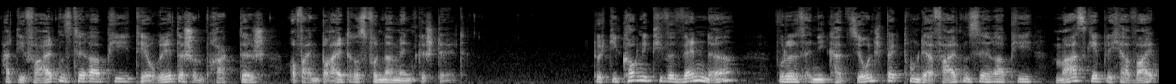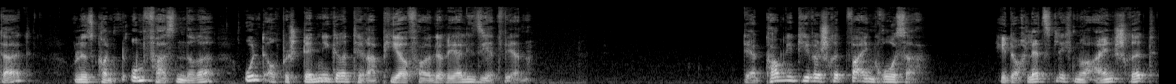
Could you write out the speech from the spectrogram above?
hat die Verhaltenstherapie theoretisch und praktisch auf ein breiteres Fundament gestellt. Durch die kognitive Wende wurde das Indikationsspektrum der Verhaltenstherapie maßgeblich erweitert und es konnten umfassendere und auch beständigere Therapieerfolge realisiert werden. Der kognitive Schritt war ein großer, jedoch letztlich nur ein Schritt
